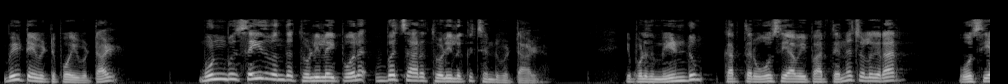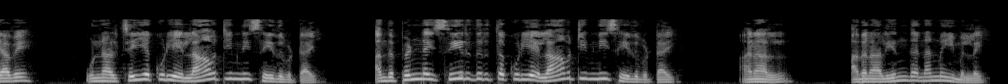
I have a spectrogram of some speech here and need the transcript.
வீட்டை விட்டு போய்விட்டாள். முன்பு செய்து வந்த தொழிலைப் போல விபச்சார தொழிலுக்கு சென்று விட்டாள். இப்பொழுது மீண்டும் கர்த்தர் ஓசியாவை பார்த்து என்ன சொல்கிறார்? ஓசியாவே உன்னால் செய்யக்கூடிய எல்லாவற்றையும் நீ செய்துவிட்டாய். அந்த பெண்ணை சீர்திருத்தக்கூடிய எல்லாவற்றையும் நீ செய்துவிட்டாய். ஆனால் அதனால் எந்த நன்மையும் இல்லை.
